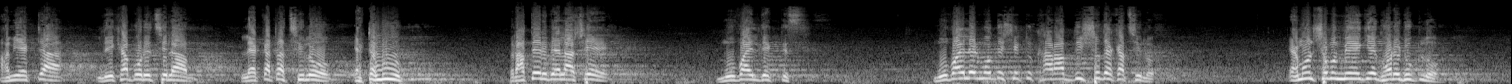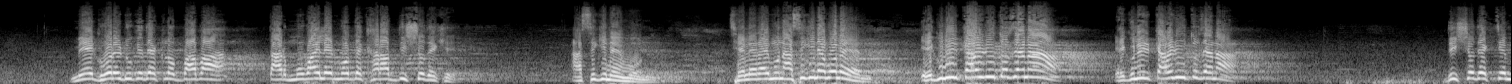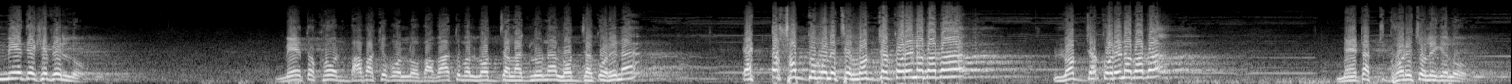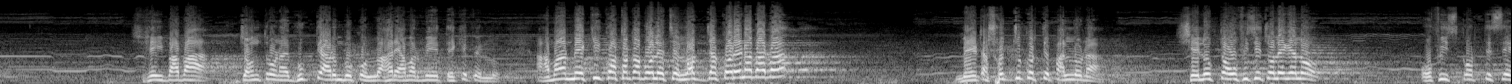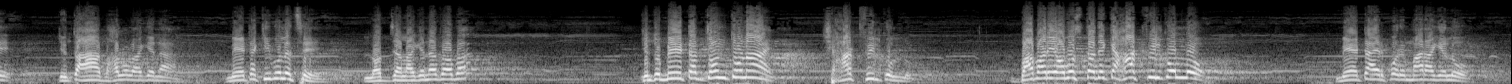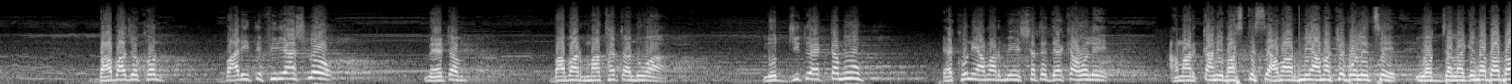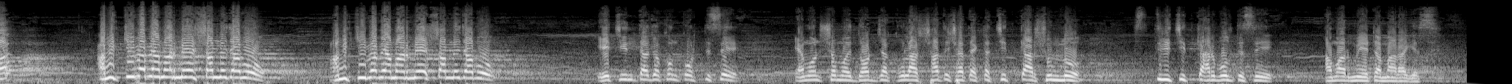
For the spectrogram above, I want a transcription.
আমি একটা লেখা পড়েছিলাম, লেখাটা ছিল একটা লুক রাতের বেলা সে মোবাইল দেখতেছে। মোবাইলের মধ্যে সে একটু খারাপ দৃশ্য দেখাচ্ছিল। এমন সময় মেয়ে গিয়ে ঘরে ঢুকলো। মেয়ে ঘরে ঢুকে দেখল, বাবা তার মোবাইলের মধ্যে খারাপ দৃশ্য দেখে। আছে কিনা এমন? ছেলেরা এমন আছে কিনা বলেন? এগুলির কারণেই তো জানা। এগুলির কারণেই তো জানা। দৃশ্য দেখছে, মেয়ে দেখে ফেলল। মেয়ে তখন বাবাকে বলল, বাবা, তোমার লজ্জা লাগল না? লজ্জা করে না? একটা শব্দ বলেছে, লজ্জা করে না বাবা? লজ্জা করে না বাবা? মেয়েটা ঘরে চলে গেল। সেই বাবা যন্ত্রণায় ভুগতে আরম্ভ করল, আরে, আমার মেয়ে দেখে ফেলল। আমার মেয়ে কি কথাটা বলেছে? লজ্জা করে না বাবা? মেয়েটা সহ্য করতে পারল না। সে লোকটা অফিসে চলে গেল। অফিস করতেছে, কিন্তু আর ভালো লাগে না। মেয়েটা কি বলেছে? লজ্জা লাগে না বাবা? কিন্তু মেয়েটার যন্ত্রণায় সে হার্ট ফিল করল। বাবার এই অবস্থা দেখে হার্ট ফিল করল। মেয়েটা এরপরে মারা গেল। বাবা যখন বাড়িতে ফিরে আসলো, মেয়েটা বাবার মাথাটা নোয়া। লজ্জিত একটা মুখ। এখনই আমার মেয়ের সাথে দেখা হলে আমার কানে বাঁচতেছে আমার মেয়ে আমাকে বলেছে, লজ্জা লাগে না বাবা। আমি কীভাবে আমার মেয়ের সামনে যাব? আমি কীভাবে আমার মেয়ের সামনে যাব? এই চিন্তা যখন করতেছে, এমন সময় দরজা খোলার সাথে সাথে একটা চিৎকার শুনলো। স্ত্রী চিৎকার বলতেছে, আমার মেয়েটা মারা গেছে।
